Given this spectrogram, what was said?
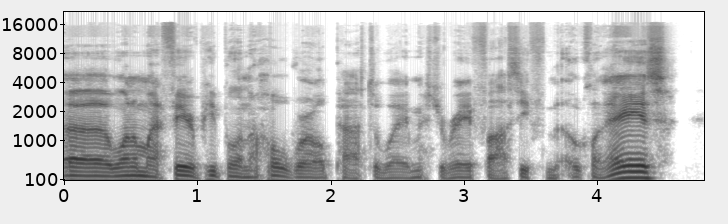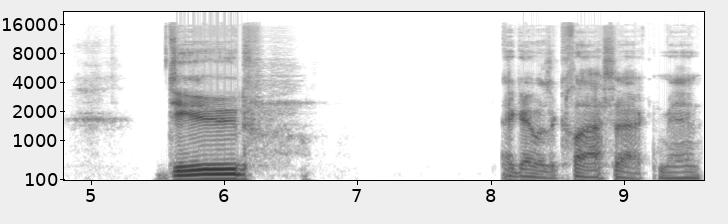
uh, one of my favorite people in the whole world passed away, Mr. Ray Fosse from the Oakland A's. Dude, that guy was a class act, man.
